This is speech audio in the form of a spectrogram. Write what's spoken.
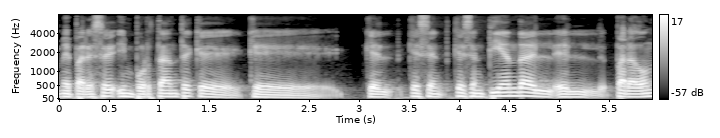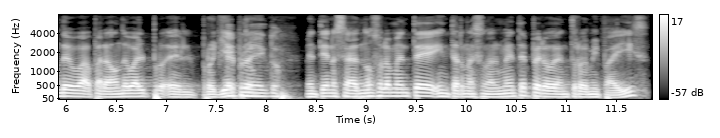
me parece importante que, que, que, el- que se, que se entienda el, el para dónde va, para dónde va el, pro- el proyecto. El proyecto. ¿Me entiendes? O sea, no solamente internacionalmente, pero dentro de mi país,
